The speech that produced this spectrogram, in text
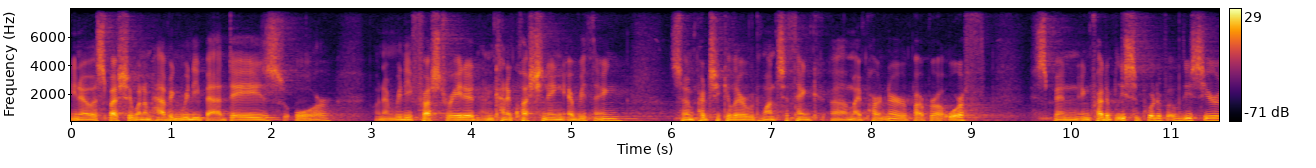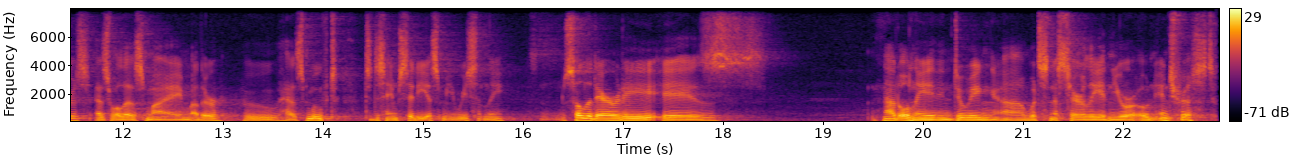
you know, especially when I'm having really bad days or when I'm really frustrated and kind of questioning everything. So, in particular, I would want to thank uh, my partner, Barbara Orth has been incredibly supportive over these years, as well as my mother, who has moved to the same city as me recently. Solidarity is not only doing uh, what's necessarily in your own interest,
